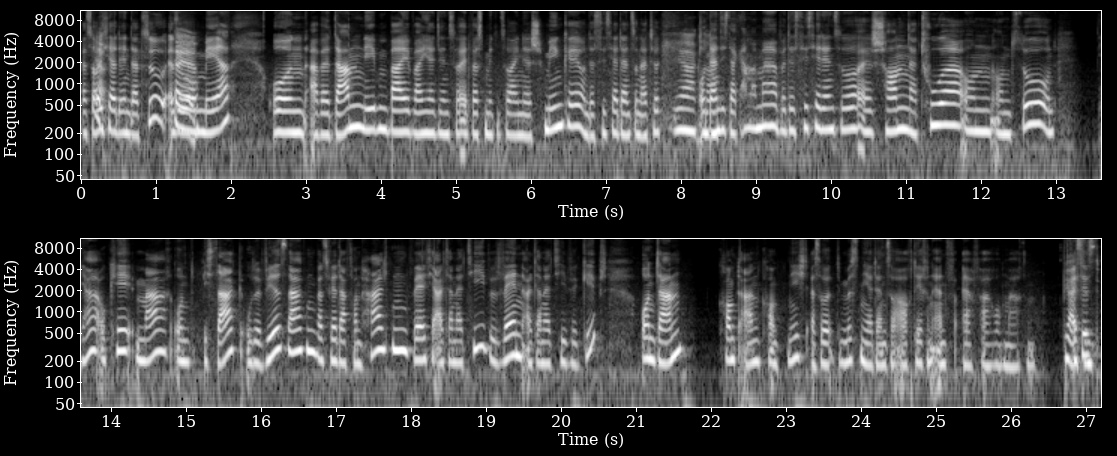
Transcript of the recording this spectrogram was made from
Was soll ja. ich ja denn dazu? Also ja, ja. mehr. Und aber dann nebenbei war ja dann so etwas mit so einer Schminke und das ist ja dann so natürlich. Ja, und dann sie sagt, ah Mama, aber das ist ja dann so äh, schon Natur und, und so und ja, okay, mach und ich sag oder wir sagen, was wir davon halten, welche Alternative, wenn Alternative gibt und dann kommt an, kommt nicht. Also die müssen ja dann so auch deren Erf Erfahrung machen. Ja, es ist,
